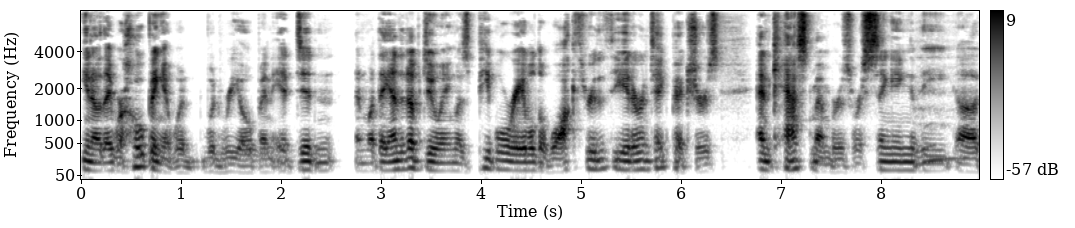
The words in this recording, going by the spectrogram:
you know, they were hoping it would would reopen. It didn't, and what they ended up doing was people were able to walk through the theater and take pictures, and cast members were singing the uh,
